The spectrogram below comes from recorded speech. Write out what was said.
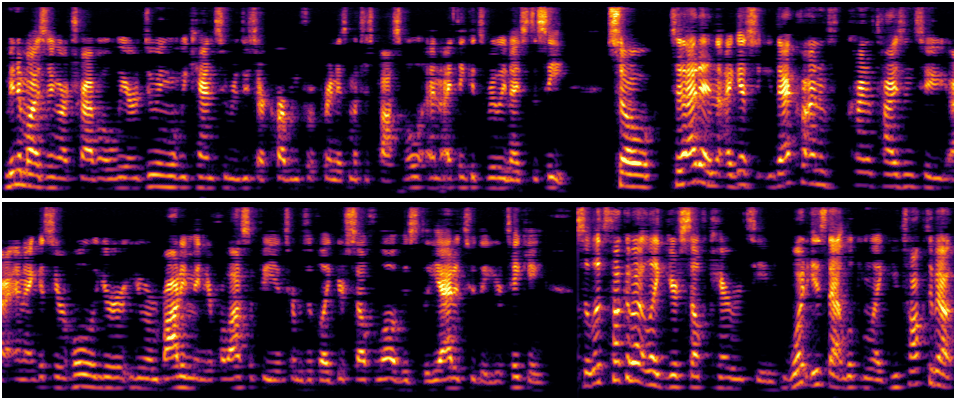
minimizing our travel. We are doing what we can to reduce our carbon footprint as much as possible, and I think it's really nice to see. So to that end, I guess that kind of kind of ties into, uh, and I guess your whole your your embodiment, your philosophy in terms of like your self love is the attitude that you're taking. So let's talk about like your self care routine. What is that looking like? You talked about,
